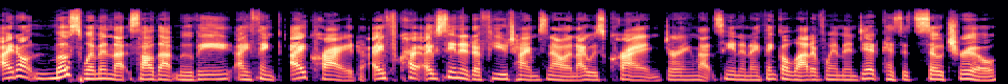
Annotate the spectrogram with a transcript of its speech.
I don't most women that saw that movie, I think I cried. I've cried I've seen it a few times now and I was crying during that scene and I think a lot of women did because it's so true.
